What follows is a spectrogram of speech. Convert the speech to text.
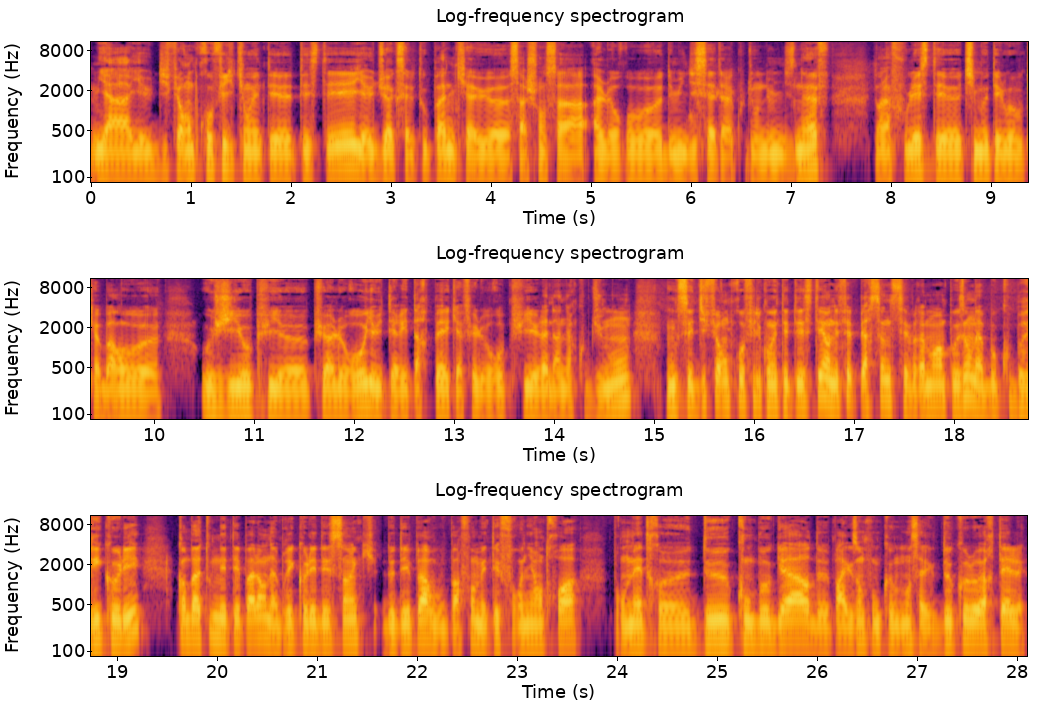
il y y a eu différents profils qui ont été testés. Il y a eu du Axel Toupane qui a eu euh, sa chance à, l'Euro 2017 à la Coupe du Monde 2019. Dans la foulée, c'était Timothée Luavucabaro au JO puis, euh, puis à l'Euro. Il y a eu Terry Tarpey qui a fait l'Euro puis la dernière Coupe du Monde. Donc c'est différents profils qui ont été testés. En effet, personne s'est vraiment imposé. On a beaucoup bricolé. Quand Batum n'était pas là, on a bricolé des 5 de départ ou parfois on mettait Fournier en 3 pour mettre euh, deux combos gardes. Par exemple, on commence avec deux Colo Hurtel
